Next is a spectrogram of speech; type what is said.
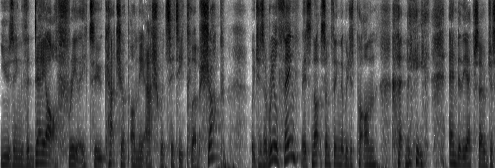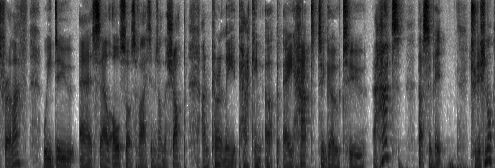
using the day off really to catch up on the ashwood city club shop which is a real thing. It's not something that we just put on at the end of the episode just for a laugh. We do uh, sell all sorts of items on the shop. I'm currently packing up a hat to go to a hat? That's a bit traditional.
